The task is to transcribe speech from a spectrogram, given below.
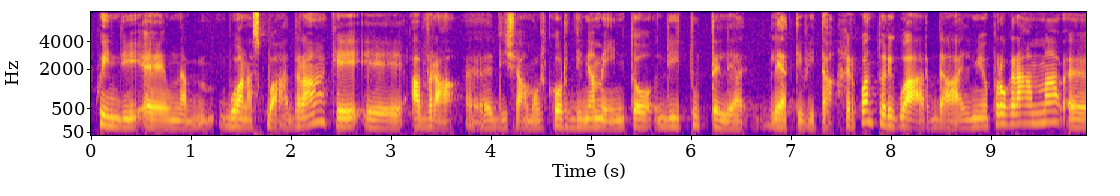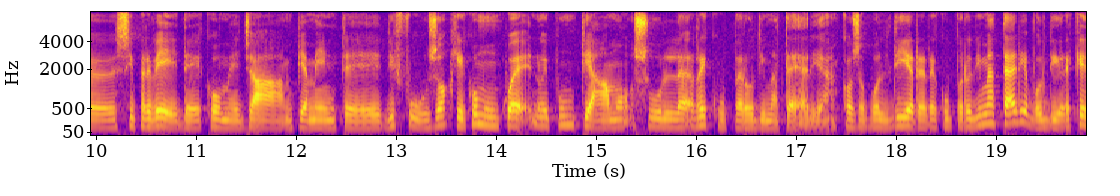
quindi è una buona squadra che eh, avrà eh, diciamo, il coordinamento di tutte le, le, attività. Per quanto riguarda il mio programma eh, si prevede, come già ampiamente diffuso, che comunque noi puntiamo sul recupero di materia. Cosa vuol dire recupero di materia? Vuol dire che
